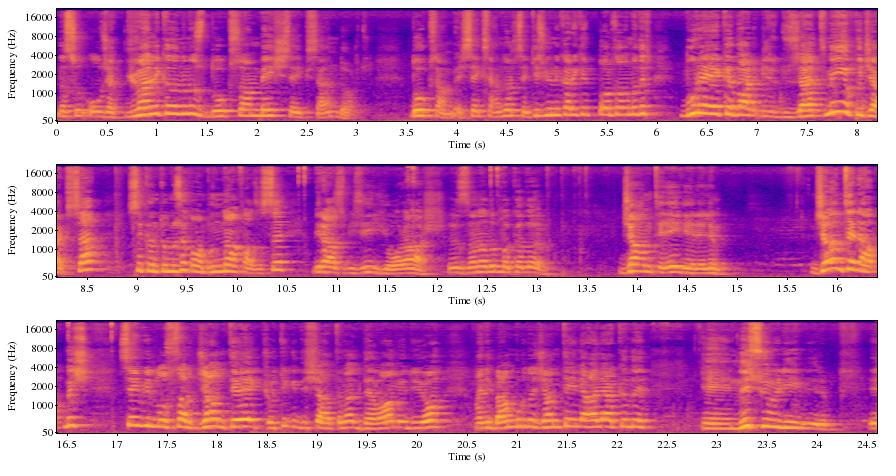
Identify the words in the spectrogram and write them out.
nasıl olacak. Güvenlik alanımız 95-84. 95-84 8 günlük hareketli ortalamadır. Buraya kadar bir düzeltme yapacaksa sıkıntımız yok ama bundan fazlası biraz bizi yorar. Hızlanalım bakalım. Cante'ye gelelim. Cante ne yapmış? Sevgili dostlar Cante kötü gidişatına devam ediyor. Hani ben burada Cante ile alakalı e, ne söyleyebilirim? E,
